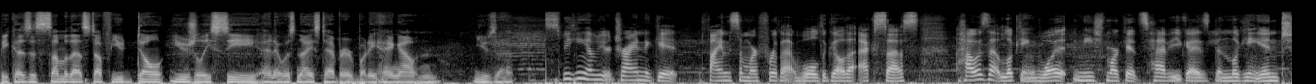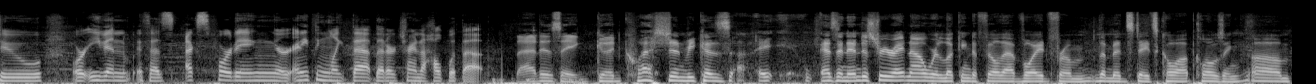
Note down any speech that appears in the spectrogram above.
because it's some of that stuff you don't usually see, and it was nice to have everybody hang out and use that. Speaking of, you're trying to get find somewhere for that wool to go, the excess. How is that looking? What niche markets have you guys been looking into, or even if that's exporting or anything like that that are trying to help with that? That is a good question because uh, as an industry right now, we're looking to fill that void from the Mid States Co op closing. Um,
